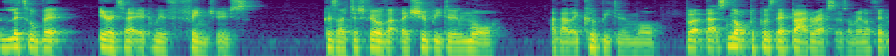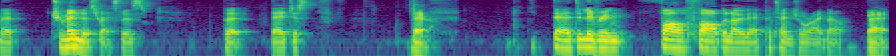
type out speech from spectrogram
a little bit irritated with Finjuice because I just feel that they should be doing more and that they could be doing more. But that's not because they're bad wrestlers. I mean, I think they're tremendous wrestlers, but they're just there. They're delivering far, far below their potential right now. Right.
